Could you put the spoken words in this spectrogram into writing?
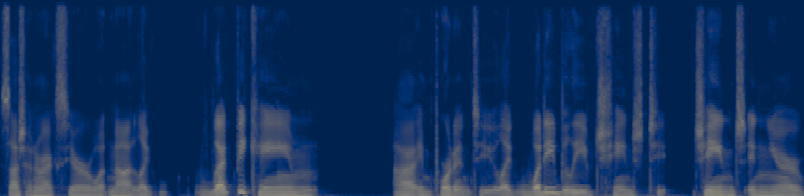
slash anorexia or whatnot, like what became uh important to you? Like what do you believe changed to changed in your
